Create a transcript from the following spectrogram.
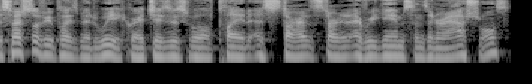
especially if he plays midweek, right? Jesus will have played as start started every game since internationals.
